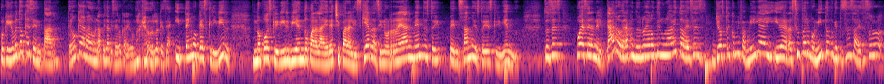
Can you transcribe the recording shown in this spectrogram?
porque yo me tengo que sentar, tengo que agarrar un lápiz, lapicero, cargar un marcador, lo que sea, y tengo que escribir. No puedo escribir viendo para la derecha y para la izquierda, sino realmente estoy pensando y estoy escribiendo. Entonces, puede ser en el carro, ¿verdad? Cuando uno ya no tiene un hábito, a veces yo estoy con mi familia y, y de verdad es súper bonito porque entonces a veces solo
